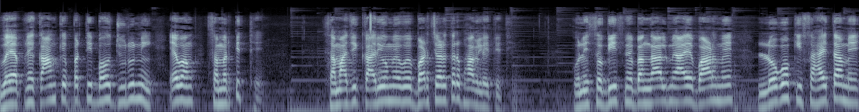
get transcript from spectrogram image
वे अपने काम के प्रति बहुत जुनूनी एवं समर्पित थे। सामाजिक कार्यों में वे बढ़ चढ़कर भाग लेते थे। 1920 में बंगाल में आए बाढ़ में लोगों की सहायता में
